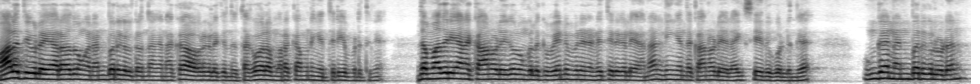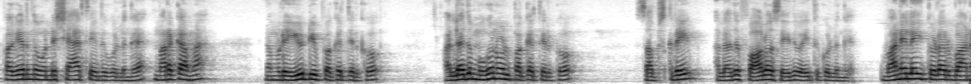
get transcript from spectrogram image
மாலத்தீவில் யாராவது உங்கள் நண்பர்கள் இருந்தாங்கனாக்கா அவர்களுக்கு இந்த தகவலை மறக்காமல் நீங்கள் தெரியப்படுத்துங்க. இந்த மாதிரியான காணொளிகள் உங்களுக்கு வேண்டும் நினைத்தீர்களே ஆனால் நீங்கள் இந்த காணொலியை லைக் செய்து கொள்ளுங்கள் உங்கள் நண்பர்களுடன் பகிர்ந்து கொண்டு ஷேர் செய்து கொள்ளுங்கள் மறக்காமல் நம்முடைய யூடியூப் பக்கத்திற்கோ அல்லது முகநூல் பக்கத்திற்கோ சப்ஸ்கிரைப் அல்லது ஃபாலோ செய்து வைத்துக்கொள்ளுங்கள் வானிலை தொடர்பான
